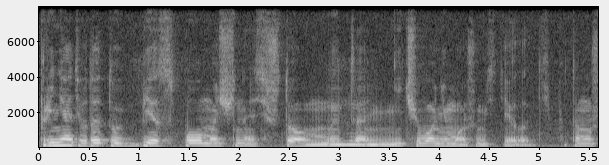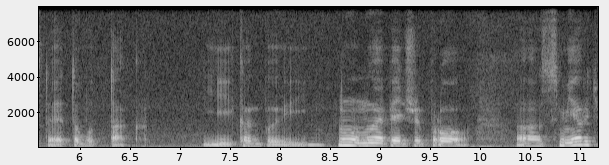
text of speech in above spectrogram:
Принять вот эту беспомощность, что мы-то Мгм. ничего не можем сделать, потому что это вот так. И как бы, ну, мы опять же про а, смерть,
